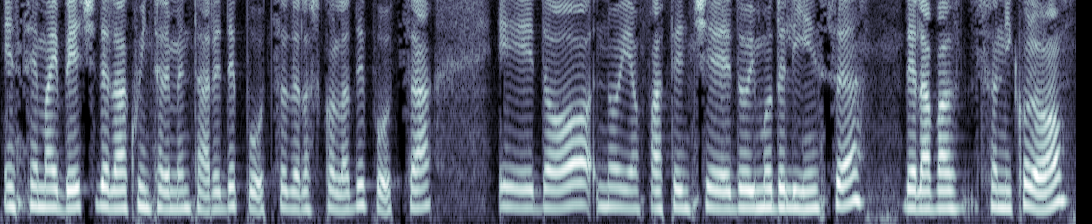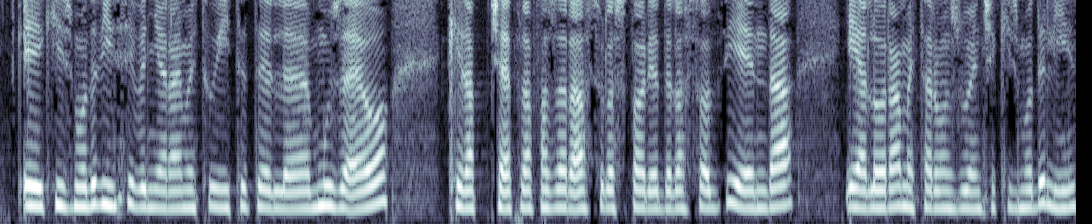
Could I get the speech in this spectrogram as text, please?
insieme ai bec della quinta elementare de Pozza, della scuola de Pozza e do noi abbiamo fatto in due modellins della Val San Nicolò e chi modellini si venirà mettuito del museo che la CEPLA farà sulla storia della sua azienda e allora metteremo su in chi modellini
